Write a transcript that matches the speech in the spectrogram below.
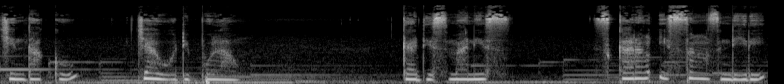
Cintaku jauh di pulau. Gadis manis sekarang iseng sendiri.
